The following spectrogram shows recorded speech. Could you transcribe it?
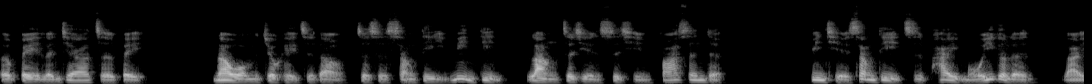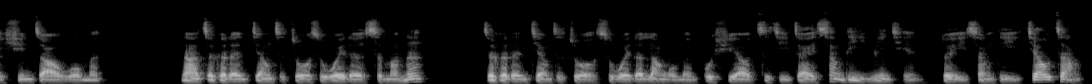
而被人家责备，那我们就可以知道这是上帝命定让这件事情发生的，并且上帝指派某一个人来寻找我们。那这个人这样子做是为了什么呢？这个人这样子做是为了让我们不需要自己在上帝面前对上帝交账，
